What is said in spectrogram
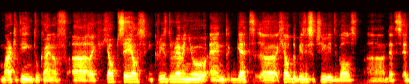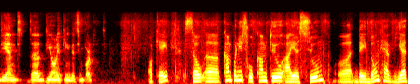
marketing to kind of uh, like help sales, increase the revenue, and get uh, help the business achieve its goals. Uh, that's at the end the, the only thing that's important. Okay, so uh, companies who come to you, I assume they don't have yet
